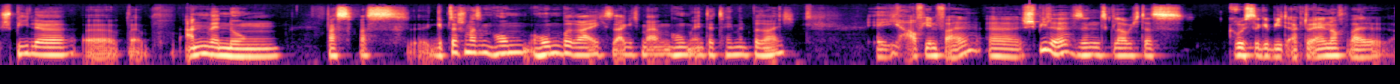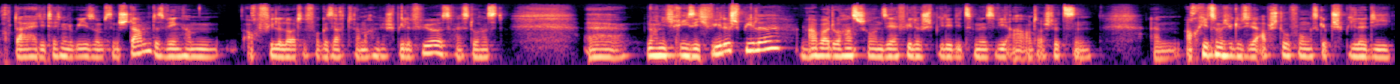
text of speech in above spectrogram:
Spiele, äh, Anwendungen, was, was, gibt's da schon was im Home, Home-Bereich, sage ich mal, im Home-Entertainment-Bereich? Äh, ja, auf jeden Fall. Äh, Spiele sind, glaube ich, das größte Gebiet aktuell noch, weil auch daher die Technologie so ein bisschen stammt. Deswegen haben auch viele Leute vorgesagt, da machen wir Spiele für. Das heißt, du hast äh, noch nicht riesig viele Spiele, mhm. aber du hast schon sehr viele Spiele, die zumindest VR unterstützen. Ähm, auch hier zum Beispiel gibt es wieder Abstufungen. Es gibt Spiele, die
